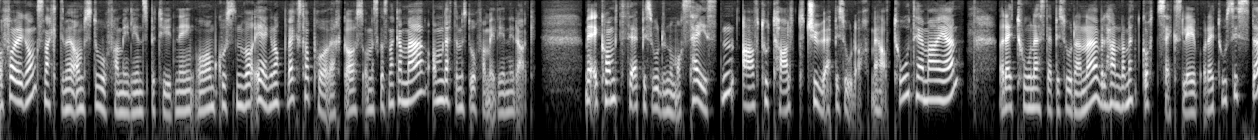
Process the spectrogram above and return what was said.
Og Forrige gang snakket vi om storfamiliens betydning, og om hvordan vår egen oppvekst har påvirka oss, og vi skal snakke mer om dette med storfamilien i dag. Vi er kommet til episode nummer 16 av totalt 20 episoder. Vi har to temaer igjen, og de to neste episodene vil handle om et godt sexliv, og de to siste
